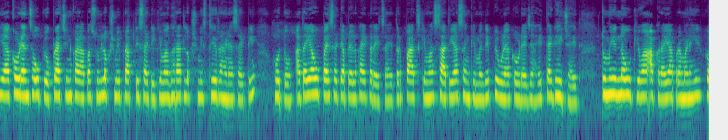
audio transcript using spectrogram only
या कवड्यांचा उपयोग प्राचीन काळापासून लक्ष्मी प्राप्तीसाठी किंवा घरात लक्ष्मी स्थिर राहण्यासाठी होतो. आता या उपायासाठी आपल्याला काय करायचं आहे? तर पाच किंवा सात या संख्येमध्ये पिवळ्या कवड्या ज्या आहेत त्या घ्यायच्या आहेत. तुम्ही नऊ किंवा अकरा याप्रमाणेही क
